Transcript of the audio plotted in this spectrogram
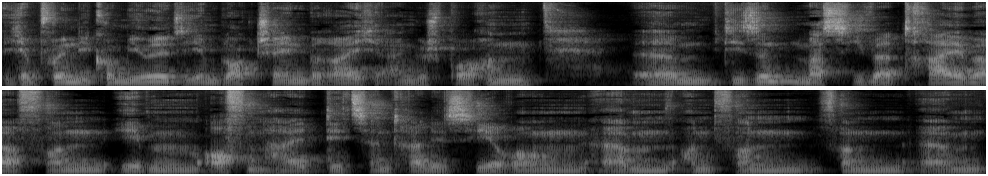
ich habe vorhin die Community im Blockchain-Bereich angesprochen, die sind ein massiver Treiber von eben Offenheit, Dezentralisierung ähm, und von, von ähm,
